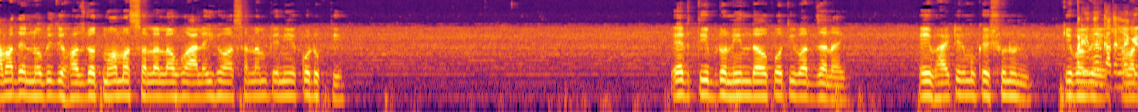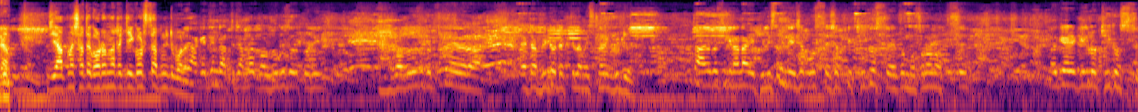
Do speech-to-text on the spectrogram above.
আমাদের নবীজি হজরত মোহাম্মদ সাল্লাল্লাহু আলাইহি আসাল্লামকে নিয়ে কটুক্তি। এর তীব্র নিন্দা ও প্রতিবাদ জানাই। এই ভাইটির মুখে শুনুন কীভাবে আমাদের যে আপনার সাথে ঘটনাটা কি করছে আপনি একটু বলেন। আগের দিন রাত্রে আমরা গল্প গুজর করি। গল্প গুজর করতে এরা একটা ভিডিও দেখছিলাম ইসলামিক ভিডিও তো আমি বলছি কি না না এই ফিলিস্তিনে এসব হচ্ছে এসব কি ঠিক হচ্ছে? একদম মুসলমান হচ্ছে? ওকে এগুলো ঠিক হচ্ছে।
